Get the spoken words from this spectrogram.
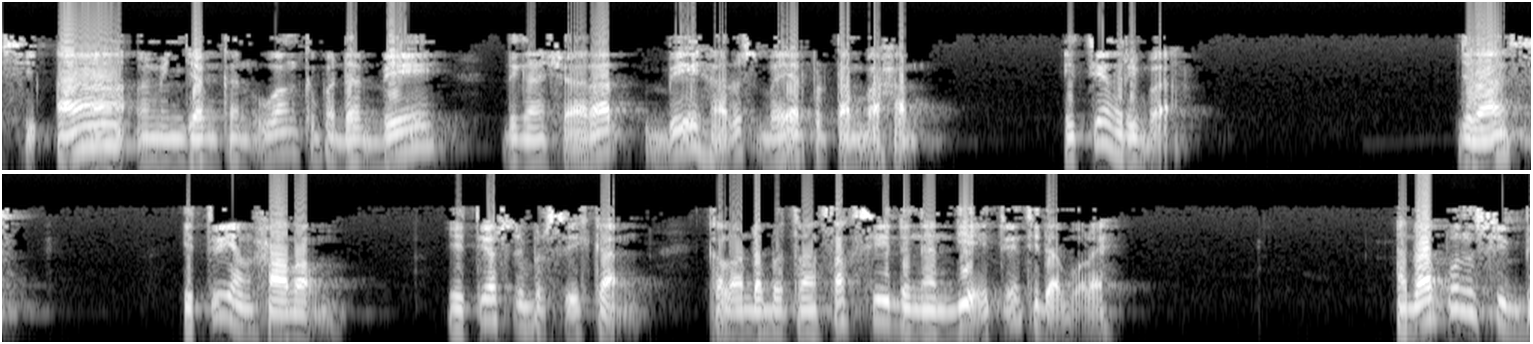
si A meminjamkan uang kepada B dengan syarat B harus bayar pertambahan. Itu yang riba. Jelas? Itu yang haram. Itu harus dibersihkan. Kalau Anda bertransaksi dengan dia itu yang tidak boleh. Adapun si B,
